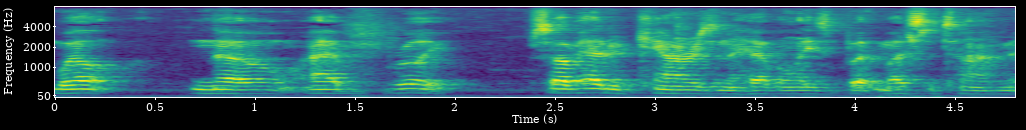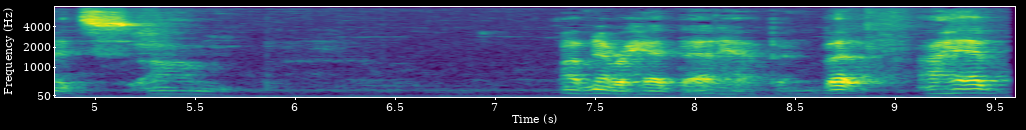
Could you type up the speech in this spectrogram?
well, no, I've really, so I've had encounters in the heavenlies, but most of the time it's, um, I've never had that happen. But I have,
